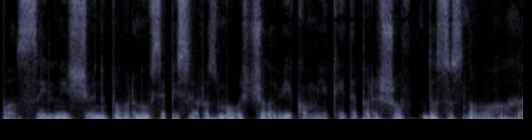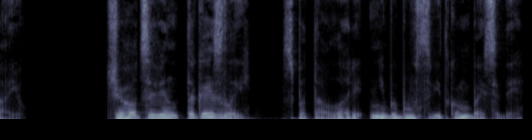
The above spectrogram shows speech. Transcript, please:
Посильний щойно повернувся після розмови з чоловіком, який тепер йшов до соснового гаю. Чого це він такий злий? спитав Ларі, ніби був свідком бесіди.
